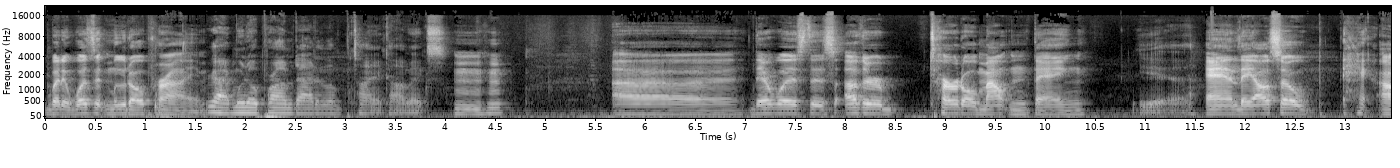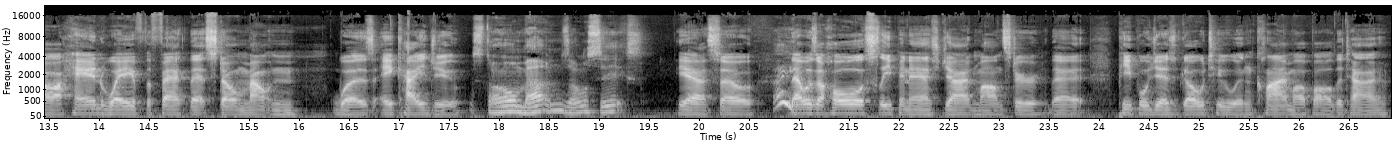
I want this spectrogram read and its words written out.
but it wasn't MUTO Prime. Right, MUTO Prime died in the Titan comics. Mm-hmm. Uh, there was this other turtle mountain thing, Yeah. and they also uh, hand waved the fact that Stone Mountain was a kaiju. Stone Mountain, Zone 6. Yeah, so Hey. that was a whole sleeping ass giant monster that people just go to and climb up all the time.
